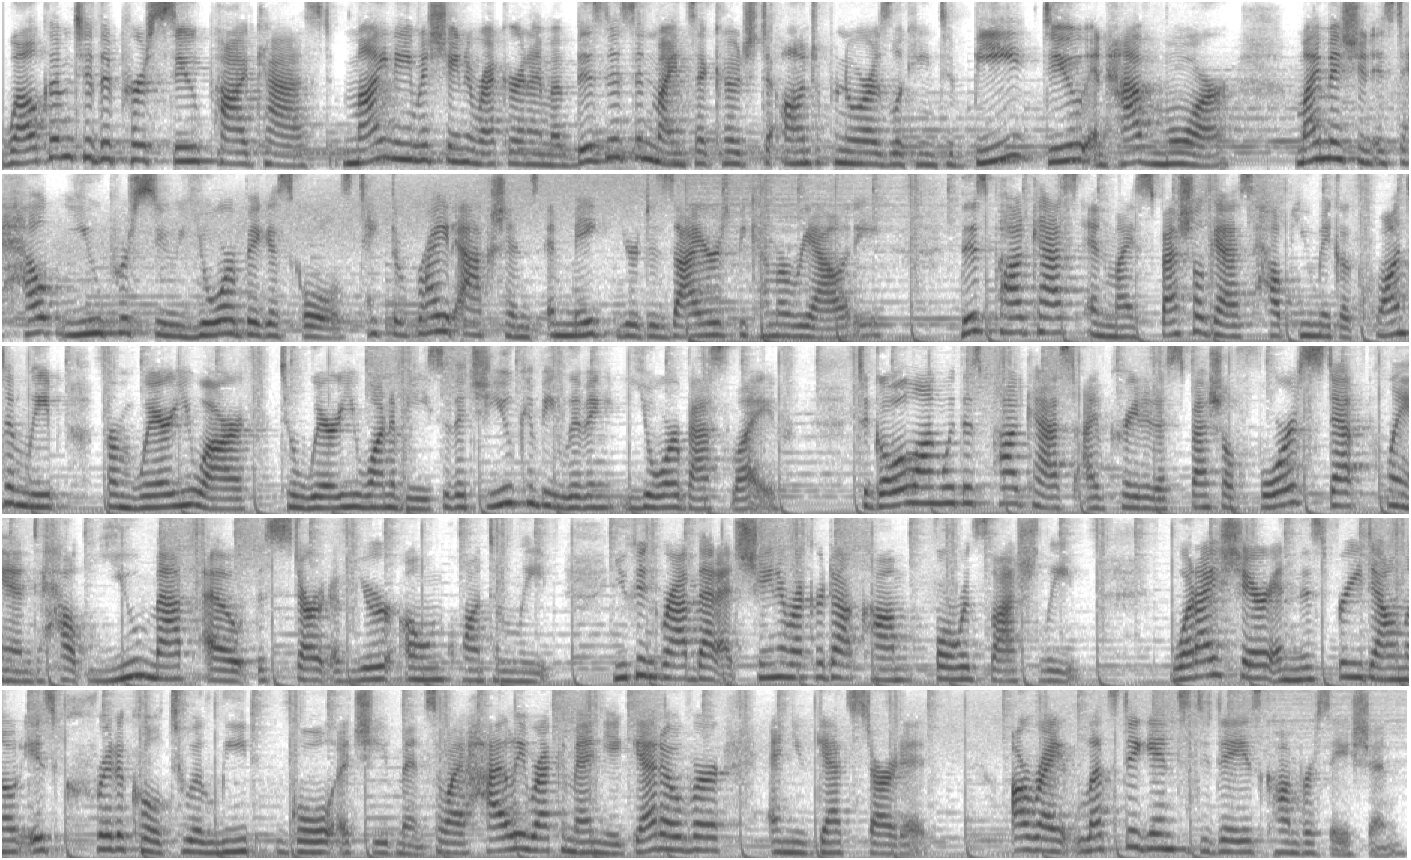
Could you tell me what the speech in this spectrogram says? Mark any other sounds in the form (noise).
Welcome to the Pursuit Podcast. My name is Shana Recker, and I'm a business and mindset coach to entrepreneurs looking to be, do, and have more. My mission is to help you pursue your biggest goals, take the right actions, and make your desires become a reality. This podcast and my special guests help you make a quantum leap from where you are to where you want to be so that you can be living your best life. To go along with this podcast, I've created a special four step plan to help you map out the start of your own quantum leap. You can grab that at shanarecker.com forward slash leap. What I share in this free download is critical to elite goal achievement. So I highly recommend you get over and you get started. All right, let's dig into today's conversation.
